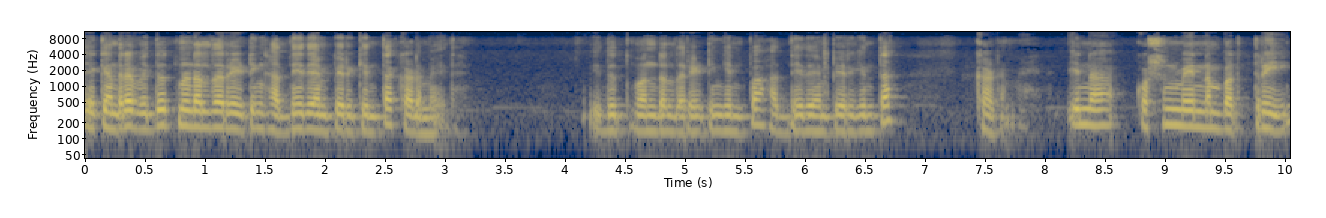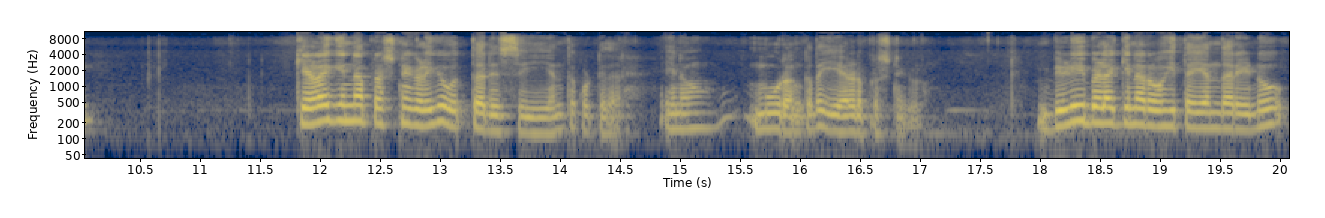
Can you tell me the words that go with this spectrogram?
ಏಕೆಂದರೆ ವಿದ್ಯುತ್ ಮಂಡಲದ ರೇಟಿಂಗ್ ಹದಿನೈದು ಎಂಪಿಯರ್ಗಿಂತ ಕಡಿಮೆ ಇದೆ. ವಿದ್ಯುತ್ ಮಂಡಲದ ರೇಟಿಂಗ್ ಏನಪ್ಪ? ಹದಿನೈದು ಎಂಪಿಯರ್ಗಿಂತ ಕಡಿಮೆ ಇನ್ನು ಕ್ವಶನ್ ಮೇನ್ ನಂಬರ್ ತ್ರೀ ಕೆಳಗಿನ ಪ್ರಶ್ನೆಗಳಿಗೆ ಉತ್ತರಿಸಿ ಅಂತ ಕೊಟ್ಟಿದ್ದಾರೆ. ಏನು? ಮೂರು ಅಂಕದ ಎರಡು ಪ್ರಶ್ನೆಗಳು. ಬಿಳಿ ಬೆಳಕಿನ ರೋಹಿತ ಎಂದರೇನು?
